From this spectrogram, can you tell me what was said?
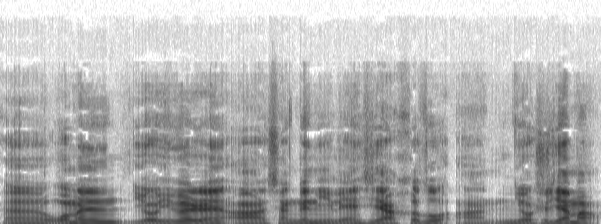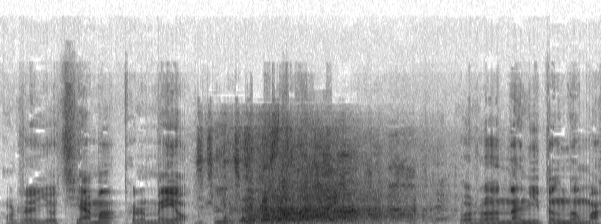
嗯，我们有一个人啊，想跟你联系一下合作啊，你有时间吗？我说有钱吗？他说没有。我说那你等等吧，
